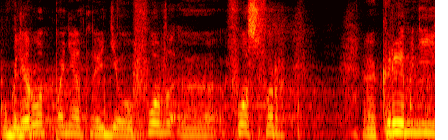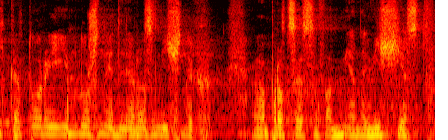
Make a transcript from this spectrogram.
углерод, понятное дело, фор, э, фосфор, э, кремний, которые им нужны для различных э, процессов обмена веществ.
